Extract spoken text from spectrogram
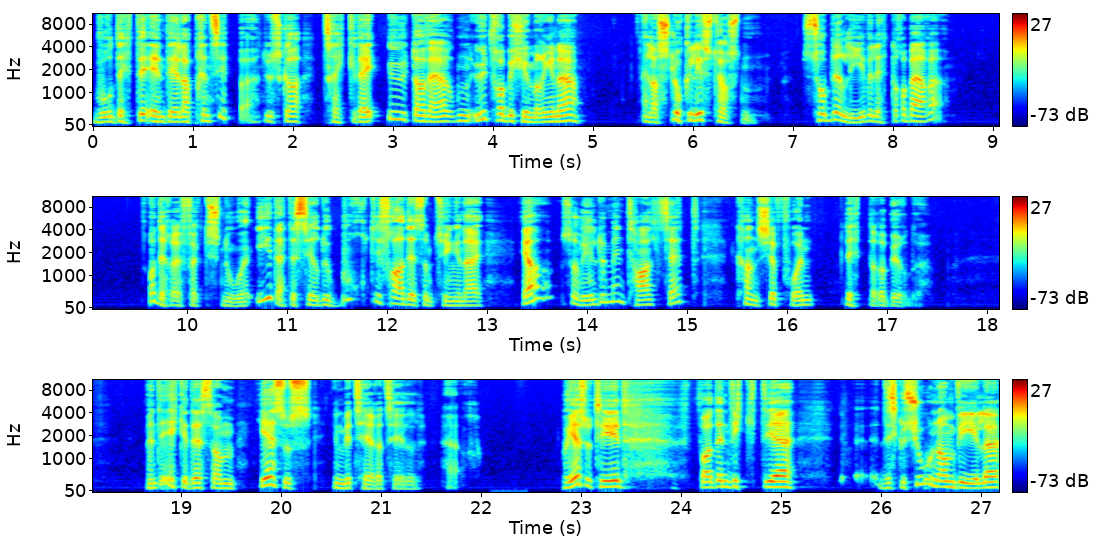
hvor dette er en del av prinsippet. Du skal trekke deg ut av verden, ut fra bekymringene, eller slukke livstørsten. Så blir livet lettere å bære. Og det er faktisk noe i dette. Ser du bort ifra det som tynger deg, ja, så vil du mentalt sett kanskje få en lettere byrde. Men det er ikke det som Jesus inviterer til her. På Jesu tid var den viktige diskusjonen om hvile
